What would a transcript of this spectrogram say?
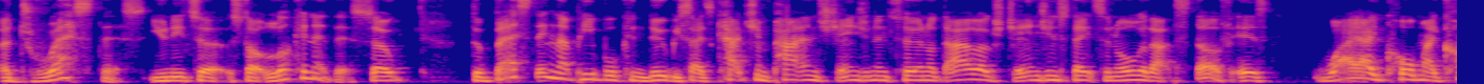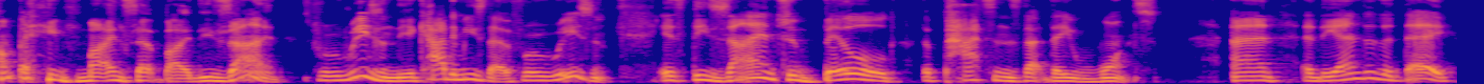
address this. You need to start looking at this. So, the best thing that people can do besides catching patterns, changing internal dialogues, changing states, and all of that stuff is why I call my company Mindset by Design. It's for a reason. The Academy's there for a reason. It's designed to build the patterns that they want. And at the end of the day,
